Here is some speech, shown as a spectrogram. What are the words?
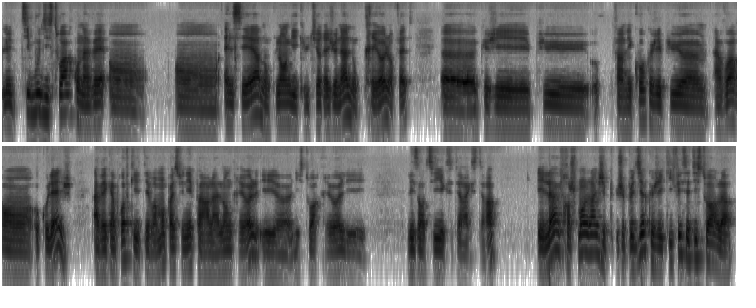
le petit bout d'histoire qu'on avait en en LCR, donc langue et culture régionale, donc créole en fait, que j'ai pu enfin les cours que j'ai pu, heu, avoir au collège avec un prof qui était vraiment passionné par la langue créole et heu, l'histoire créole et les Antilles et cetera et là, franchement, là, je peux dire que j'ai kiffé cette histoire-là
